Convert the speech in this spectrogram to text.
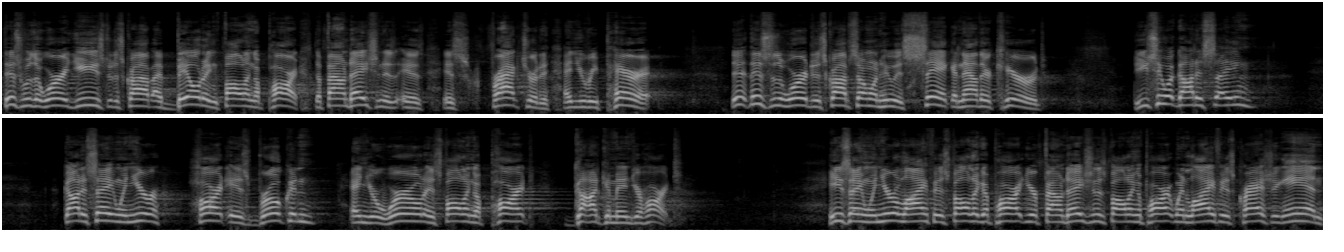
This was a word used to describe a building falling apart. The foundation is, is, is fractured and you repair it. This is a word to describe someone who is sick and now they're cured. Do you see what God is saying? God is saying when your heart is broken and your world is falling apart, God can mend your heart. He's saying when your life is falling apart, your foundation is falling apart, when life is crashing in,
